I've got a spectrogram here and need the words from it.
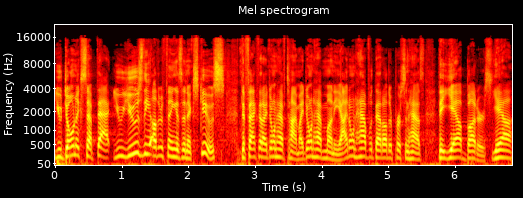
You don't accept that. You use the other thing as an excuse. The fact that I don't have time, I don't have money, I don't have what that other person has. The yeah butters. Yeah,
